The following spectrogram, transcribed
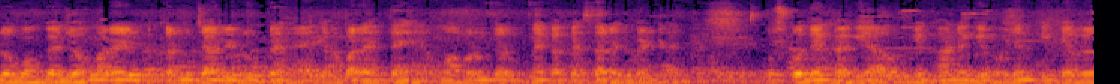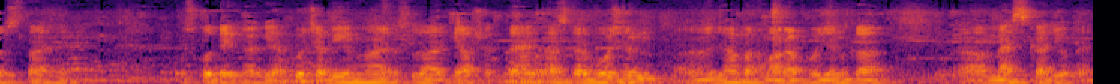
लोगों के जो हमारे कर्मचारी रुके हैं, जहाँ पर रहते हैं, वहाँ पर उनके रुकने का कैसा अरेंजमेंट है, उसको देखा गया, उनके खाने के भोजन की क्या व्यवस्था है, उसको देखा गया। कुछ अभी हमारे सुधार की आवश्यकता है, खासकर भोजन जहाँ पर हमारा भोजन का मैस का जो है,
